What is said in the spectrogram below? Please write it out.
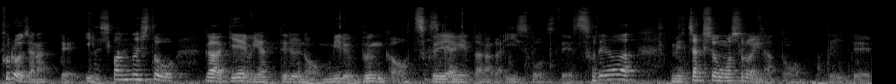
プロじゃなくて一般の人がゲームやってるのを見る文化を作り上げたのが e スポーツでそれはめちゃくちゃ面白いなと思っていて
